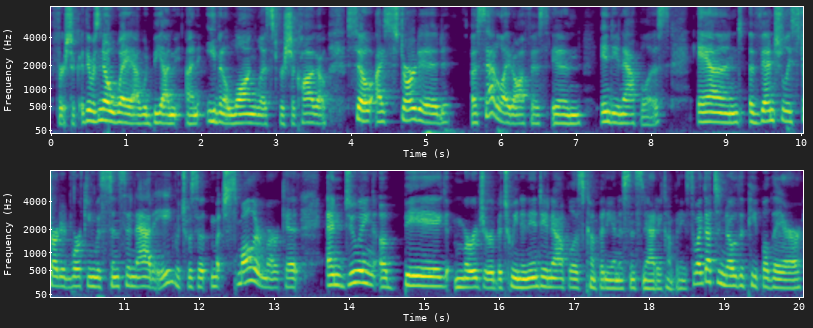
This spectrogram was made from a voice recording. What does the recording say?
for Chicago. There was no way I would be on, on even a long list for Chicago. So I started a satellite office in Indianapolis and eventually started working with Cincinnati, which was a much smaller market and doing a big merger between an Indianapolis company and a Cincinnati company. So I got to know the people there.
